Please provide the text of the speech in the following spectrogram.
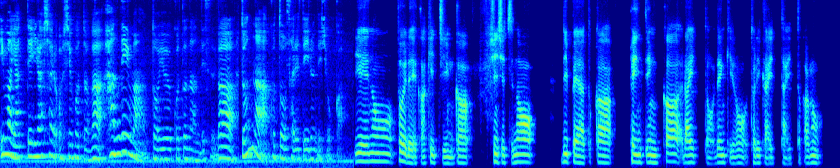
今やっていらっしゃるお仕事がハンディマンということなんですがどんなことをされているんでしょうか？家のトイレかキッチンか寝室のリペアとか painting かライト電気を取り替えたいとかの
